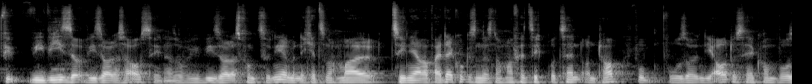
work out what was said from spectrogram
wie, wie, soll, wie soll das aussehen? Also wie, wie soll das funktionieren? Wenn ich jetzt nochmal zehn Jahre weiter gucke, sind das nochmal 40 Prozent on top. Wo, wo sollen die Autos herkommen? Wo,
